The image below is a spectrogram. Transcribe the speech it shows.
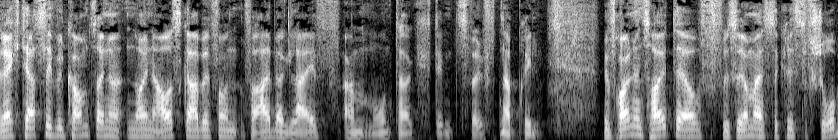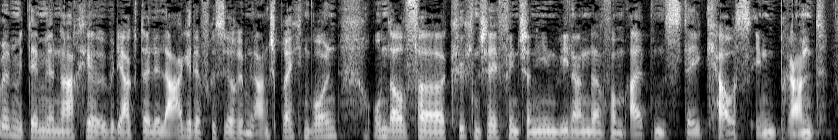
Recht herzlich willkommen zu einer neuen Ausgabe von Vorarlberg Live am Montag, dem 12. April. Wir freuen uns heute auf Friseurmeister Christoph Schobel, mit dem wir nachher über die aktuelle Lage der Friseure im Land sprechen wollen, und auf äh, Küchenchefin Janine Wielander vom Alpen Steakhouse in Brand.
